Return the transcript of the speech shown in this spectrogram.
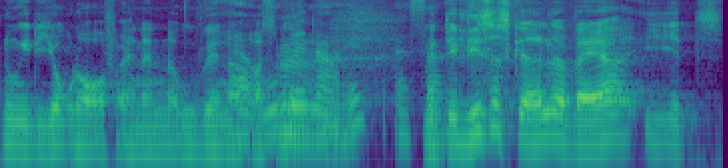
nogle idioter over for hinanden og uvenner. Ja, og sådan noget. uvenner, ikke? Altså, Men det er lige så skadeligt at være i et,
